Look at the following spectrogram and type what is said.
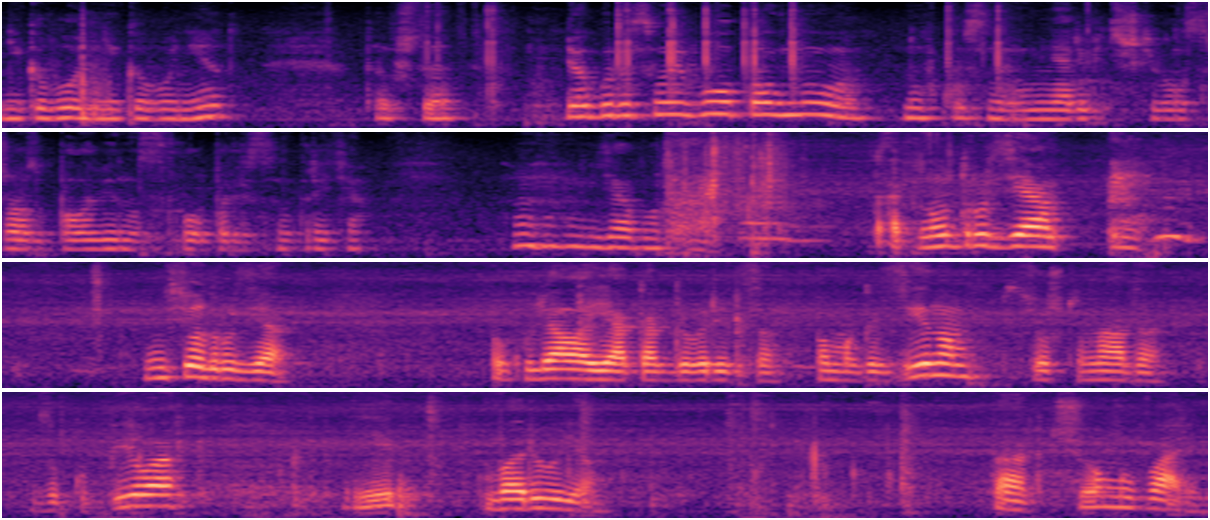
никого, никого нет. Так что я говорю, своего полно. Ну, вкусные. У меня ребятишки вон сразу половину слопали, смотрите. Яблоко. Так, ну, друзья, ну все, друзья. Погуляла я, как говорится, по магазинам. Все, что надо, закупила. И варю я. Так, что мы варим?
